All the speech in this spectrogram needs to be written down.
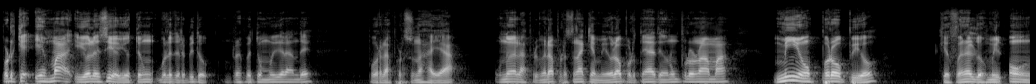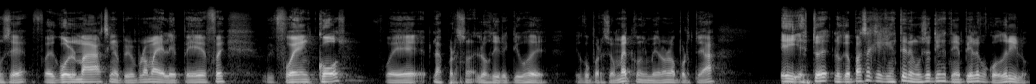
Porque, y es más, y yo le decía, yo tengo, bueno, te repito, un respeto muy grande por las personas allá. Una de las primeras personas que me dio la oportunidad de tener un programa mío propio, que fue en el 2011, fue Gold Magazine, el primer programa del EPF, y fue en COS, fue las personas, los directivos de, de Cooperación Metcon y me dieron la oportunidad. Ey, esto es, lo que pasa es que en este negocio tienes que tener piel de cocodrilo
